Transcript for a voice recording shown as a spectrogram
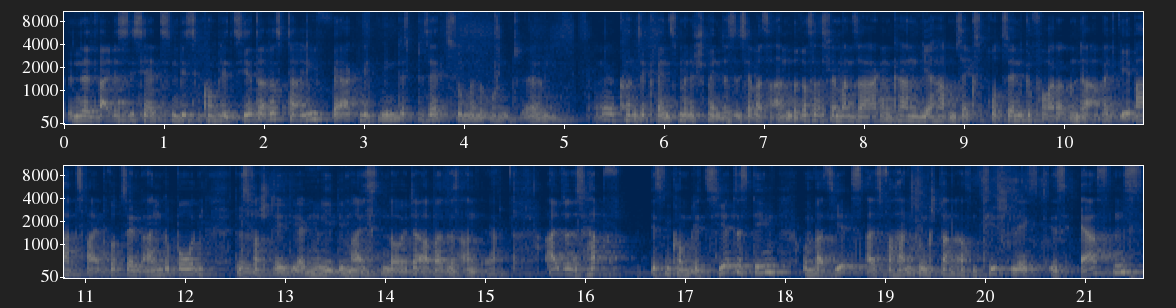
weil das ist jetzt ein bisschen komplizierteres Tarifwerk mit Mindestbesetzungen und ähm, Konsequenzmanagement. Das ist ja was anderes, als wenn man sagen kann, wir haben 6% gefordert und der Arbeitgeber hat 2% angeboten. Das versteht irgendwie die meisten Leute, aber das an, ja. Also es hat, ist ein kompliziertes Ding und was jetzt als Verhandlungsstand auf den Tisch liegt, ist erstens,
